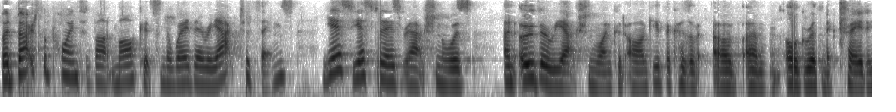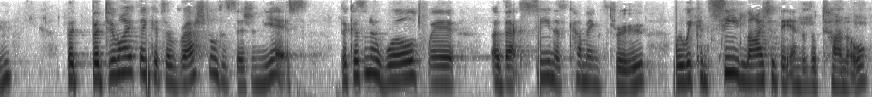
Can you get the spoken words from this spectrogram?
But back to the point about markets and the way they react to things. Yes, yesterday's reaction was an overreaction, one could argue, because of, of um, algorithmic trading. But, but do I think it's a rational decision? Yes. Because in a world where a vaccine is coming through, where we can see light at the end of the tunnel,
